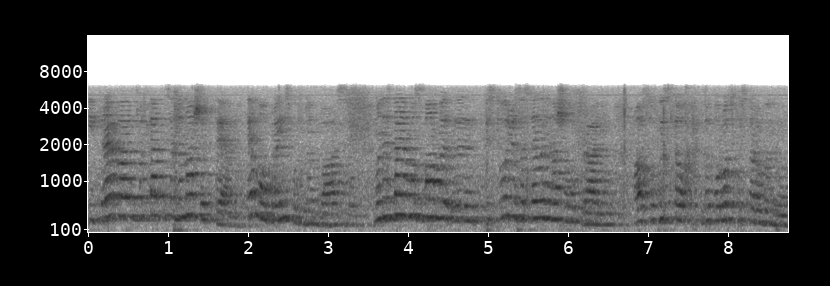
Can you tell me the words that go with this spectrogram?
І треба звертатися до наших тем. Тема українського Донбасу. Ми не знаємо з вами е, історію заселення нашого краю, а особисто Запорозьку старовину.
